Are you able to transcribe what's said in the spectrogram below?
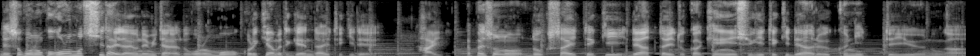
でそこの心持ち次第だよねみたいなところもこれ極めて現代的ではい。やっぱりその独裁的であったりとか権威主義的である国っていうのが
